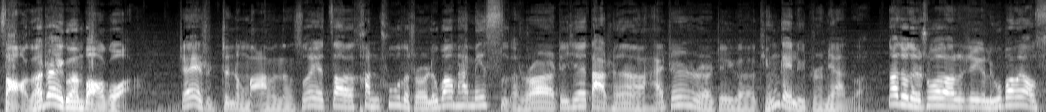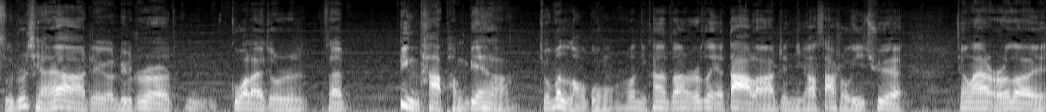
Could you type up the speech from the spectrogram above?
嫂子这一关不好过，这是真正麻烦的。所以到汉初的时候，刘邦还没死的时候，这些大臣啊，还真是这个挺给吕雉面子。那就得说到了这个刘邦要死之前啊，这个吕雉嗯过来就是在病榻旁边啊，就问老公说：“你看咱儿子也大了，这你要撒手一去，将来儿子？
